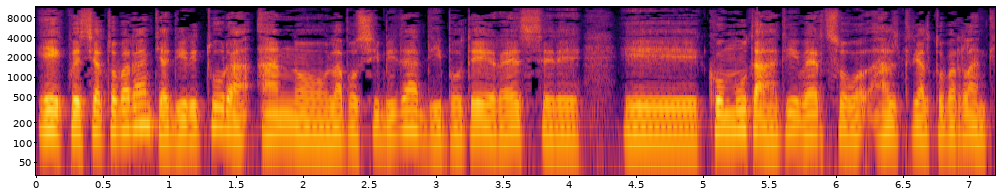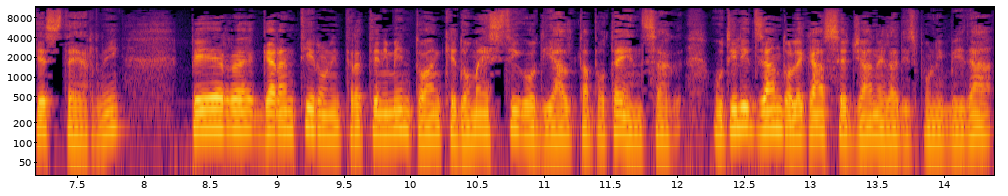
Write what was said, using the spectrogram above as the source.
e questi altoparlanti addirittura hanno la possibilità di poter essere eh, commutati verso altri altoparlanti esterni per garantire un intrattenimento anche domestico di alta potenza, utilizzando le casse già nella disponibilità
